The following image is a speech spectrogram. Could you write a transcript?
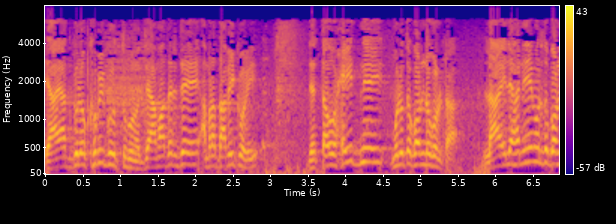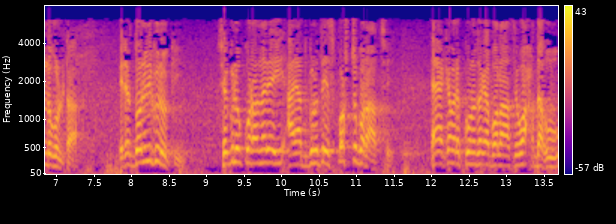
এই আয়াতগুলো খুবই গুরুত্বপূর্ণ। যে আমাদের যে আমরা দাবি করি, যে তাও হেদ নিয়েই মূলত গন্ডগোলটা লাইলাহা নিয়ে মূলত গন্ডগোলটা। এটার দলিলগুলো কি? সেগুলো কোরআনের এই আয়াতগুলোতে স্পষ্ট করা আছে। একেবারে কোন জায়গায় বলা আছে ওয়াহদাহু।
